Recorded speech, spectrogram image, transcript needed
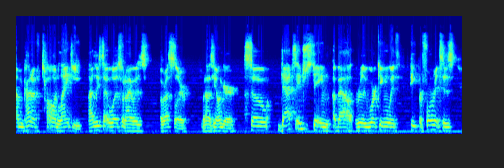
I'm kind of tall and lanky. At least I was when I was a wrestler when I was younger. So that's interesting about really working with peak performances.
